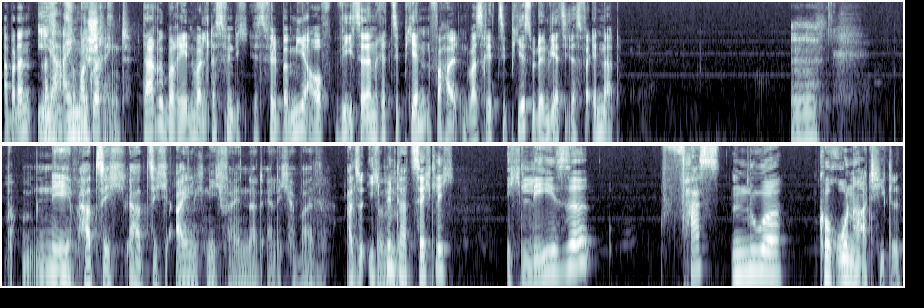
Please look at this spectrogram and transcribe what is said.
Aber dann lass Eher uns doch mal kurz eingeschränkt. darüber reden, weil das finde ich, es fällt bei mir auf. Wie ist dein Rezipientenverhalten? Was rezipierst du denn? Wie hat sich das verändert? Nee, hat sich, hat sich eigentlich nicht verändert, ehrlicherweise. Also ich Ähm. bin tatsächlich, ich lese fast nur Corona-Artikel.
